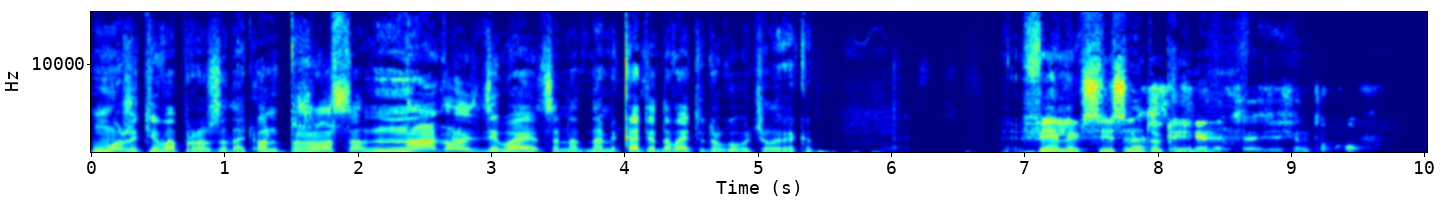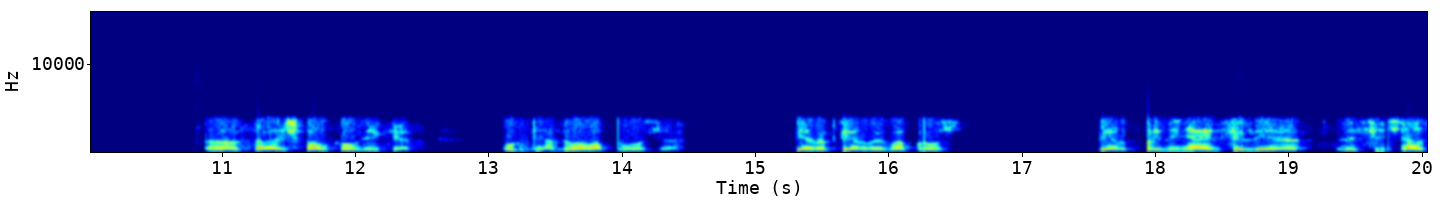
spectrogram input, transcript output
Можете вопрос задать? Он просто нагло издевается над нами. Катя, давайте другого человека. Феликс Ессентуки. Феликс Ессентуков. А, Товарищ полковники, у меня два вопроса. Первый, первый вопрос. Пер- применяется ли сейчас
